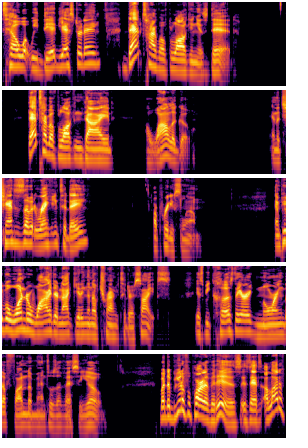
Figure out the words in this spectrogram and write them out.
tell what we did yesterday, that type of blogging is dead that type of blogging died a while ago. And the chances of it ranking today are pretty slim. And people wonder why they're not getting enough traffic to their sites. It's because they are ignoring the fundamentals of SEO. But the beautiful part of it is, is that a lot of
